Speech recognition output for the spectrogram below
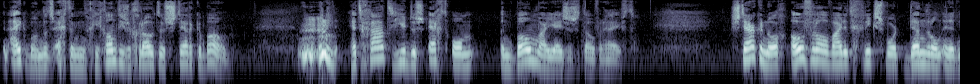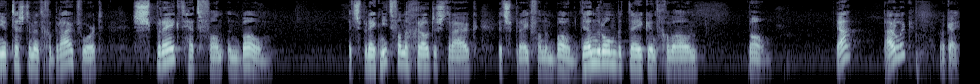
Een eikboom, dat is echt een gigantische, grote, sterke boom. Het gaat hier dus echt om een boom waar Jezus het over heeft. Sterker nog, overal waar dit Grieks woord dendron in het Nieuw Testament gebruikt wordt, spreekt het van een boom. Het spreekt niet van een grote struik, het spreekt van een boom. Dendron betekent gewoon boom. Ja? Duidelijk? Oké.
